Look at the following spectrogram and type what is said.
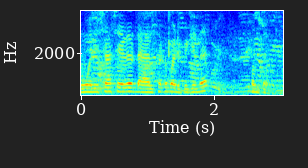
മോനിഷ ശേഖർ ഡാൻസൊക്കെ പഠിപ്പിക്കുന്നത് സംസാരിക്കും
